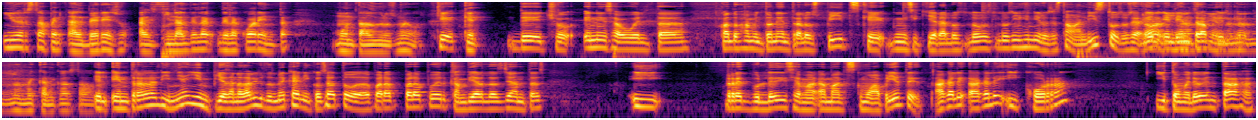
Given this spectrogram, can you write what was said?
Y Verstappen, al ver eso, al final de la, de la 40, monta duros nuevos. Que, que, de hecho, en esa vuelta, cuando Hamilton entra a los pits, que ni siquiera los, los, los ingenieros estaban listos. O sea, él, entra. los, mecánicos estaban. Él entra a la línea y empiezan a salir los mecánicos a toda para, para poder cambiar las llantas. Y Red Bull le dice a, Max como apriete, hágale, hágale y corra y tómele ventaja.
